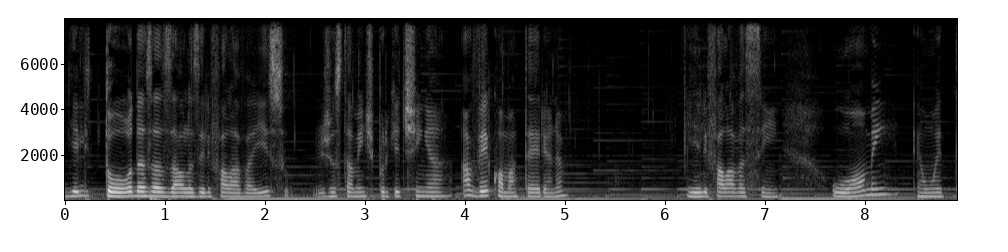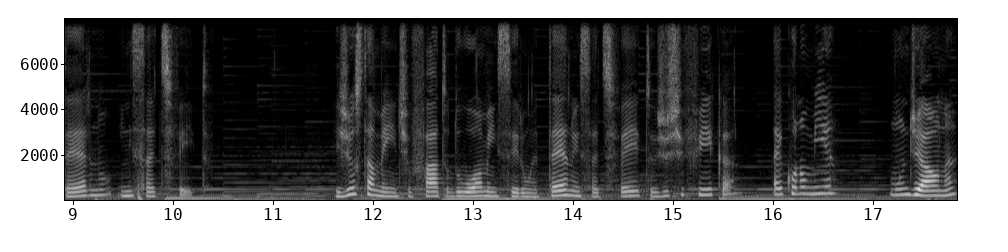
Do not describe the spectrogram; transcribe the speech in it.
E ele todas as aulas ele falava isso, justamente porque tinha a ver com a matéria, né? E ele falava assim: o homem é um eterno insatisfeito. E justamente o fato do homem ser um eterno insatisfeito justifica a economia mundial, né?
